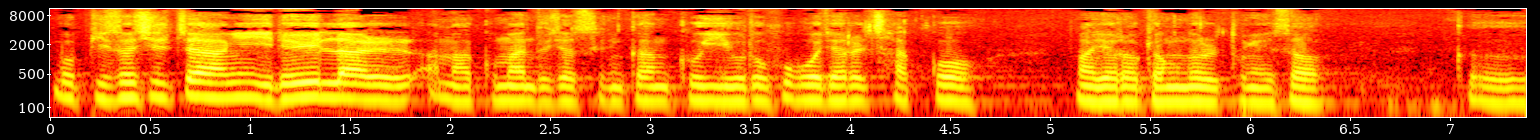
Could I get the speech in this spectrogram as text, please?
뭐 비서실장이 일요일 날 아마 그만두셨으니까 그 이후로 후보자를 찾고 여러 경로를 통해서 그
